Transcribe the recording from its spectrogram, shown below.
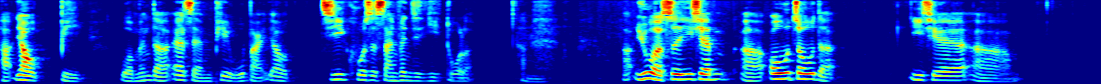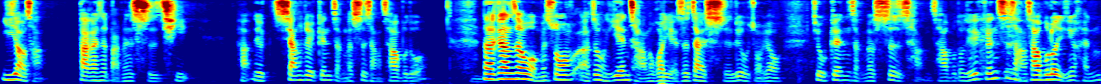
哈，要比我们的 S M P 五百要几乎是三分之一多了。啊，啊，如果是一些呃欧洲的一些呃医药厂，大概是百分之十七，好，就相对跟整个市场差不多。那刚才我们说啊、呃这种烟厂的话，也是在十六左右，就跟整个市场差不多，其实跟市场差不多已经很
